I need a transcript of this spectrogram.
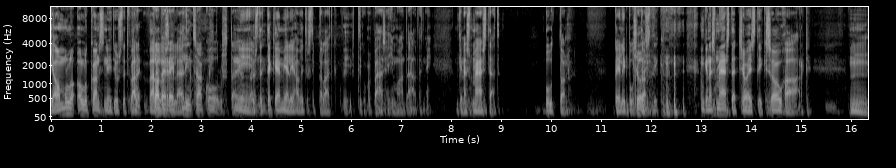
ja on mulla ollut kans niitä just, että väl, välillä kavereet että lintsaa koulusta niin, jotain. just, että tekee mieli ihan vitusti pelaa, että voi vittu, kun mä pääsen himaan täältä, niin gonna smash that button, pelibutton. Joystick. I'm gonna smash that joystick so hard. Mm.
